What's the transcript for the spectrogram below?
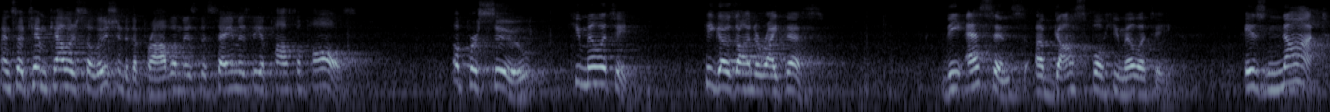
And so Tim Keller's solution to the problem is the same as the Apostle Paul's. Well, pursue humility. He goes on to write this The essence of gospel humility is not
